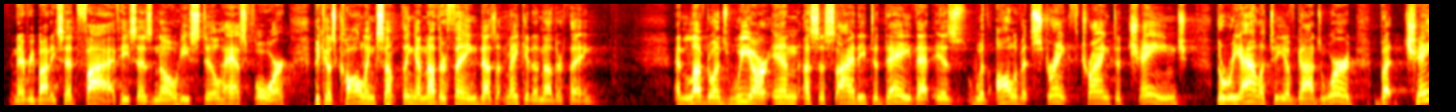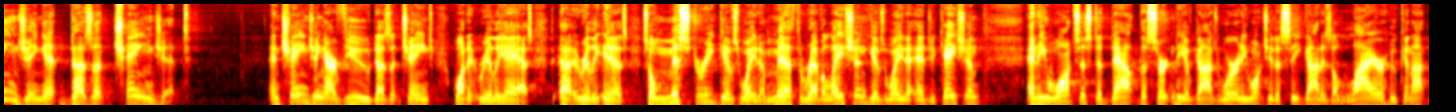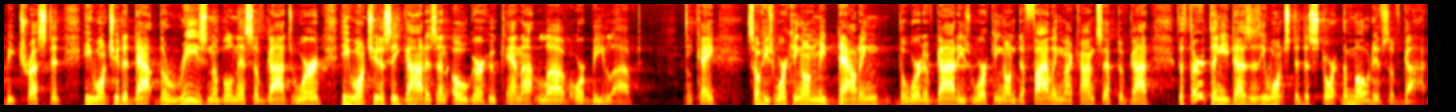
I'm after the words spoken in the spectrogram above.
And everybody said five. He says, no, he still has four because calling something another thing doesn't make it another thing. And loved ones, we are in a society today that is, with all of its strength, trying to change the reality of God's Word, but changing it doesn't change it. And changing our view doesn't change what it really is. Uh, it really is. So mystery gives way to myth, revelation gives way to education. And he wants us to doubt the certainty of God's word. He wants you to see God as a liar who cannot be trusted. He wants you to doubt the reasonableness of God's word. He wants you to see God as an ogre who cannot love or be loved. Okay? So he's working on me doubting the Word of God. He's working on defiling my concept of God. The third thing he does is he wants to distort the motives of God.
